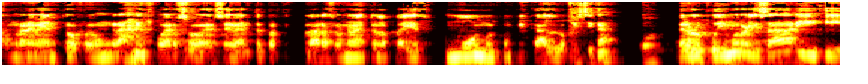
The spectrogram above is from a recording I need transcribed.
Fue un gran evento, fue un gran esfuerzo ese evento en particular. Hacer un evento en la playa es muy, muy complicada la logística, pero lo pudimos realizar y, y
